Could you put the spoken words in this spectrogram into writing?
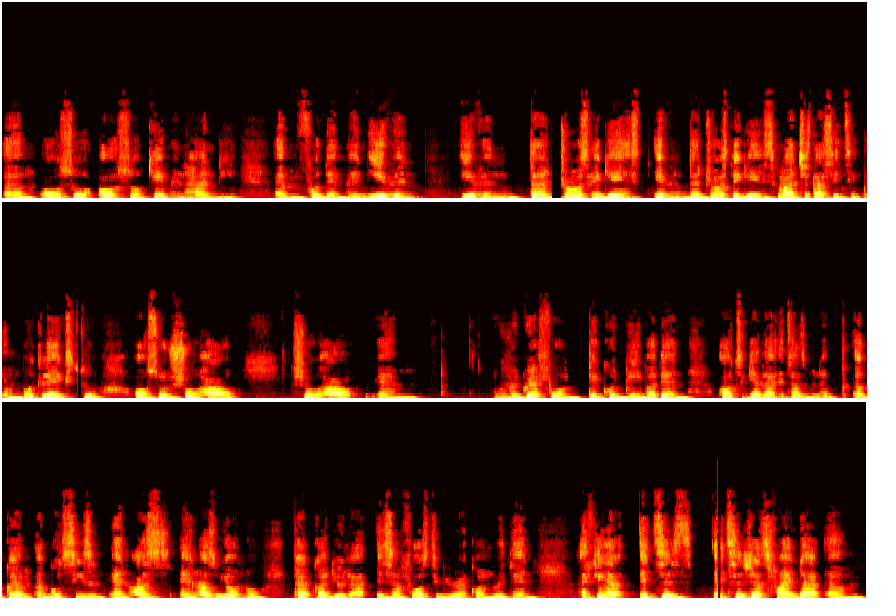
um, also also came in handy um, for them, and even even the draws against even the draws against Manchester City in both legs to also show how show how um, regretful they could be. But then altogether, it has been a, a, um, a, good season, and as and as we all know, Pep Guardiola is a force to be reckoned with, and I think that it is it is just fine that um,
